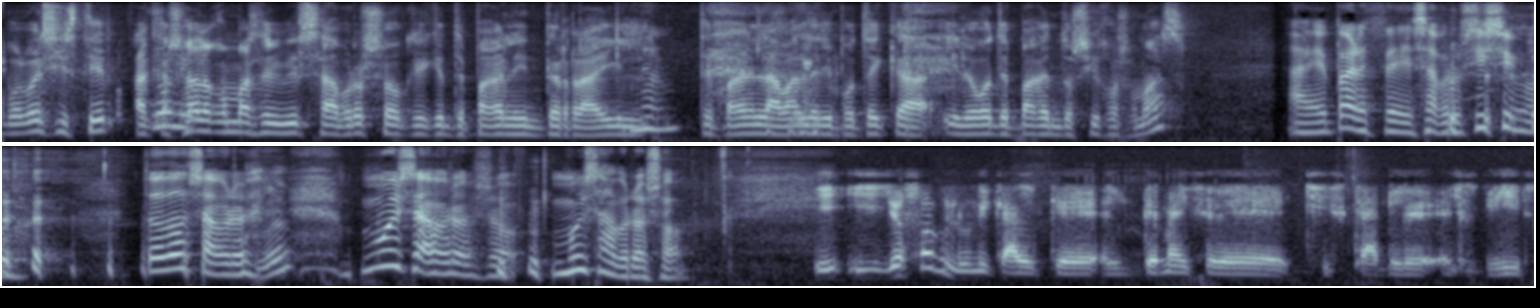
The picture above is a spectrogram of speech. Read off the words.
vuelvo a insistir. ¿Acaso hay algo más de vivir sabroso que que te paguen el Interrail, No. te paguen la aval de la hipoteca y luego te paguen dos hijos o más? A mí me parece sabrosísimo. Todo sabroso. Muy sabroso, muy sabroso. I, i jo sóc l'únic al que el tema ese de xiscar-le els dits,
